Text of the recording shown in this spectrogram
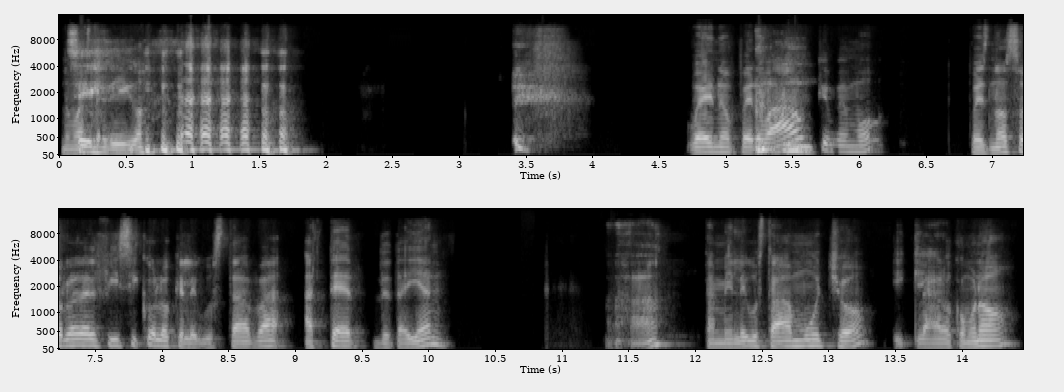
Nomás Sí. te digo. Bueno, pero aunque Memo, pues no solo era el físico lo que le gustaba a Ted de Diane, Ajá. también le gustaba mucho, y claro, como no,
